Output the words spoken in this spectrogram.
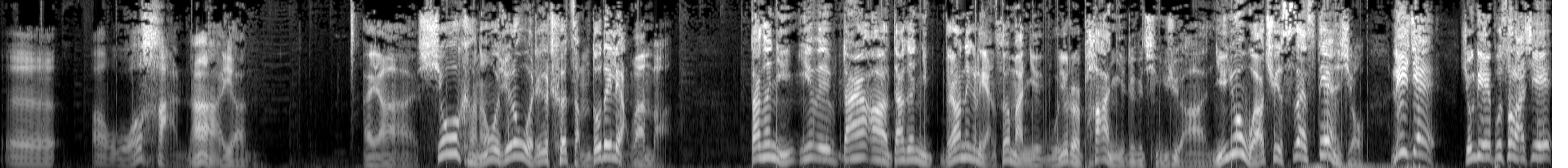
呃，哦，我喊呐，哎呀，哎呀，修可能我觉得我这个车怎么都得两万吧。大哥，你因为当然啊，大哥你不要那个脸色嘛，你我有点怕你这个情绪啊。你因为我要去四 S 店修，理解兄弟不说那些，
